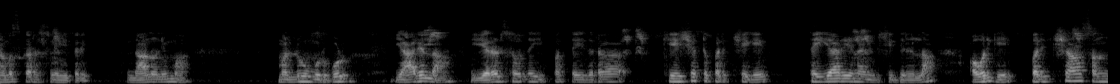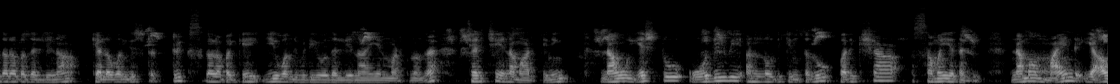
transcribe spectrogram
ನಮಸ್ಕಾರ ಸ್ನೇಹಿತರೆ, ನಾನು ನಿಮ್ಮ ಮಲ್ಲು ಮುರುಗೋಡು ಯಾರೆಲ್ಲ ಎರಡು ಸಾವಿರದ ಇಪ್ಪತ್ತೈದರ ಕೆಶೆಟ್ ಪರೀಕ್ಷೆಗೆ ತಯಾರಿಯನ್ನು ನಡೆಸಿದ್ದೀರಲ್ಲ, ಅವರಿಗೆ ಪರೀಕ್ಷಾ ಸಂದರ್ಭದಲ್ಲಿನ ಕೆಲವೊಂದಿಷ್ಟು ಟ್ರಿಕ್ಸ್ಗಳ ಬಗ್ಗೆ ಈ ಒಂದು ವಿಡಿಯೋದಲ್ಲಿ ನಾನು ಏನು ಮಾಡ್ತೀನಿ ಅಂದರೆ ಚರ್ಚೆಯನ್ನು ಮಾಡ್ತೀನಿ. ನಾವು ಎಷ್ಟು ಓದೀವಿ ಅನ್ನೋದಕ್ಕಿಂತಲೂ ಪರೀಕ್ಷಾ ಸಮಯದಲ್ಲಿ ನಮ್ಮ ಮೈಂಡ್ ಯಾವ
